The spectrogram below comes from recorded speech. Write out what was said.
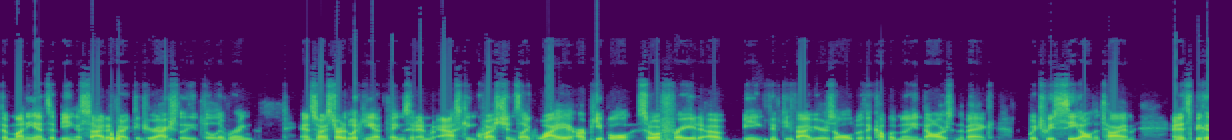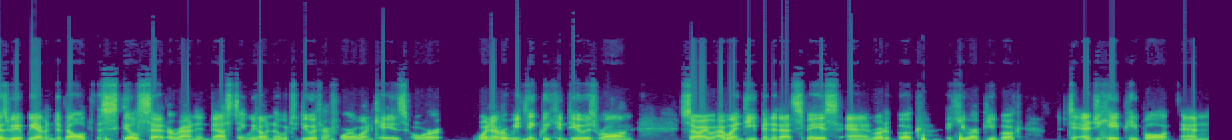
the money ends up being a side effect if you're actually delivering. And so I started looking at things and, and asking questions like, why are people so afraid of being 55 years old with a couple million dollars in the bank, which we see all the time? And it's because we, we haven't developed the skill set around investing. We don't know what to do with our 401ks or whatever we think we can do is wrong. So I, I went deep into that space and wrote a book, the QRP book, to educate people and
